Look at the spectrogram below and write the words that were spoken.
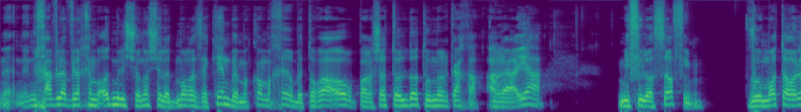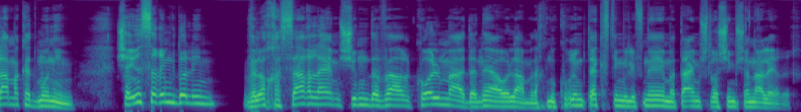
אני חייב להביא לכם עוד מלשונו של אדמו"ר הזה, כן, במקום אחר, בתורה אור, פרשת תולדות, הוא אומר ככה, הראיה מפילוסופים ואומות העולם הקדמונים, שהיו שרים גדולים, ולא חסר להם שום דבר, כל מעדני העולם. אנחנו קוראים טקסטים מלפני 230 שנה לערך.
